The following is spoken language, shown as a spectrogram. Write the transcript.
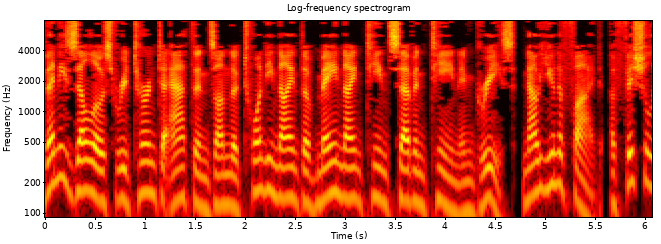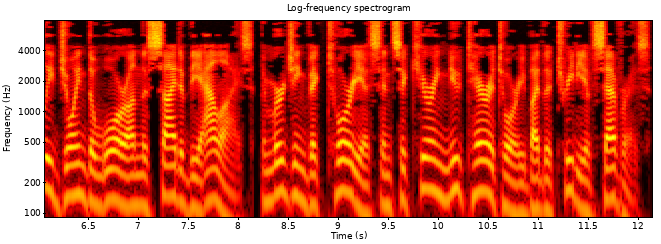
Venizelos returned to Athens on 29 May 1917 and Greece, now unified, officially joined the war on the side of the Allies, emerging victorious and securing new territory by the Treaty of Sèvres.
